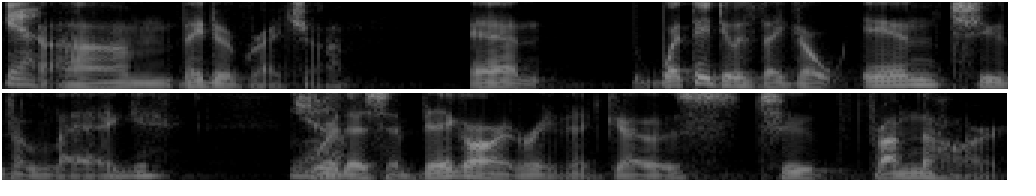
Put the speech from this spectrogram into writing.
Yeah. um, they do a great job. And what they do is they go into the leg Yeah. where there's a big artery that goes to from the heart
